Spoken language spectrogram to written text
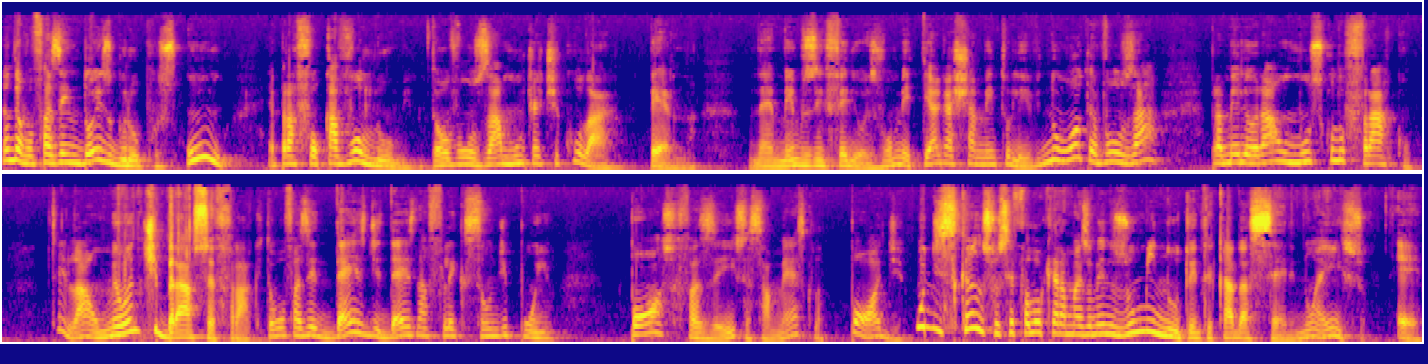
Então, vou fazer em dois grupos. Um é para focar volume. Então eu vou usar multiarticular, perna, né, membros inferiores. Vou meter agachamento livre. No outro eu vou usar para melhorar um músculo fraco. Sei lá, o meu antebraço é fraco. Então eu vou fazer 10 de 10 na flexão de punho. Posso fazer isso, essa mescla? Pode. O descanso, você falou que era mais ou menos um minuto entre cada série, não é isso? É.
